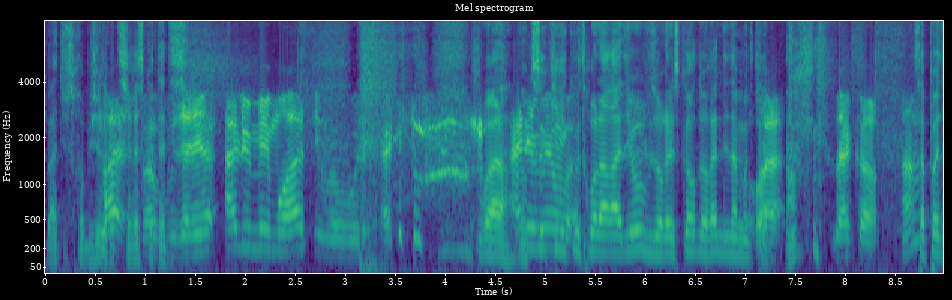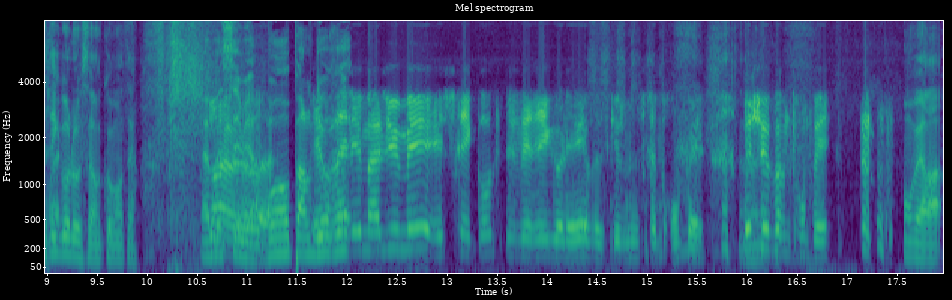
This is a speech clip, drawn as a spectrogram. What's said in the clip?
bah tu seras obligé de Ouais, retirer ce bah, que tu as vous dit. allez allumer moi si vous voulez. Voilà. Donc ceux qui écouteront la radio, vous aurez le score de Rennes Dynamo de Kiev. Voilà. hein. D'accord. Hein ça peut être rigolo, ça, en commentaire. Ah bah c'est bien. voilà. Bon, on parle Et de vous Rennes. allez m'allumer et je serai content, je vais rigoler parce que je me serais trompé. Mais je vais pas me tromper. On verra.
